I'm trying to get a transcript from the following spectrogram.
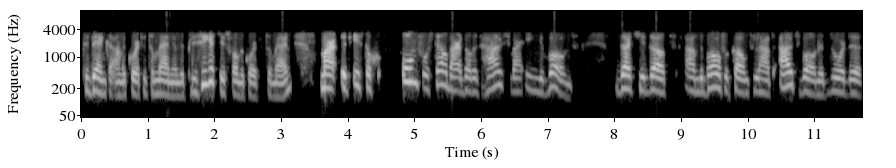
te denken aan de korte termijn en de pleziertjes van de korte termijn. Maar het is toch onvoorstelbaar dat het huis waarin je woont, dat je dat aan de bovenkant laat uitwonen door de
